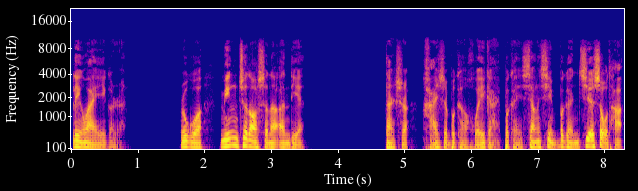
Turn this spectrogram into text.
另外一个人。如果明知道神的恩典，但是还是不肯悔改、不肯相信、不肯接受他，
